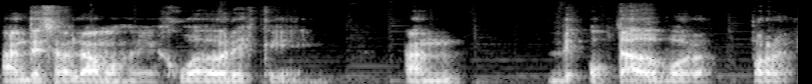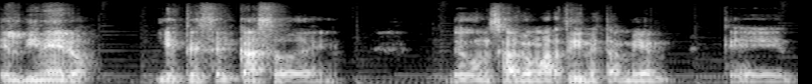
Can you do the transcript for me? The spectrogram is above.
Antes hablábamos de jugadores que han de- optado por, por el dinero, y este es el caso de, de Gonzalo Martínez también, que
